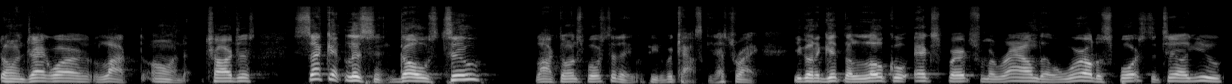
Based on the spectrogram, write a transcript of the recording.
on Jaguars, locked on Chargers. Second, listen goes to Locked On Sports Today with Peter Bukowski. That's right. You're going to get the local experts from around the world of sports to tell you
